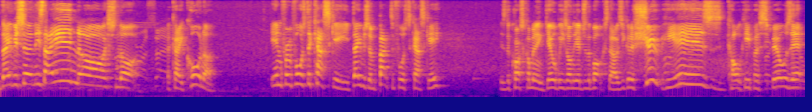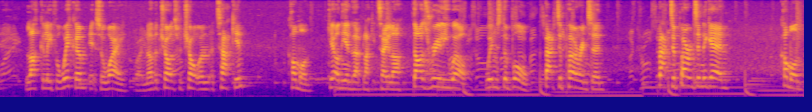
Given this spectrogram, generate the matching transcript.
Davison, is that in? Oh, it's not. Okay, corner. In from Forster-Caskey. Davison back to Forster-Caskey. Is the cross coming in? Gilbey's on the edge of the box now. Is he going to shoot? He is. Goalkeeper spills it. Luckily for Wycombe, it's away. Right, another chance for Cheltenham attacking. Come on, get on the end of that Blackett Taylor. Does really well. Wins the ball. Back to Purrington. Back to Purrington again. Come on.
